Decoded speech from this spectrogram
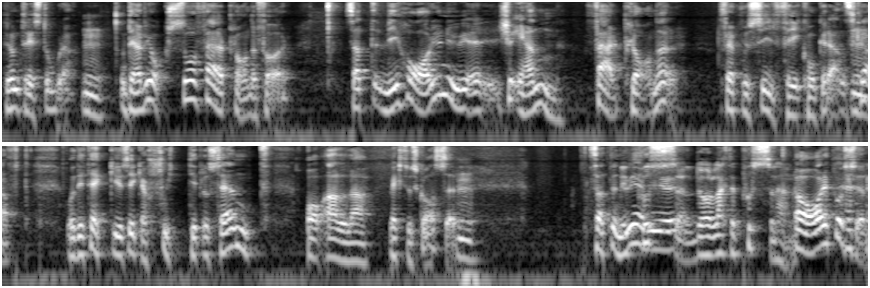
Det är de tre stora. Och det har vi också färdplaner för. Så att vi har ju nu eh, 21 färdplaner för fossilfri konkurrenskraft. Och det täcker ju cirka 70% av alla växthusgaser. Så att nu är det ju... Pussel, du har lagt ett pussel här nu. Ja, det är pussel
